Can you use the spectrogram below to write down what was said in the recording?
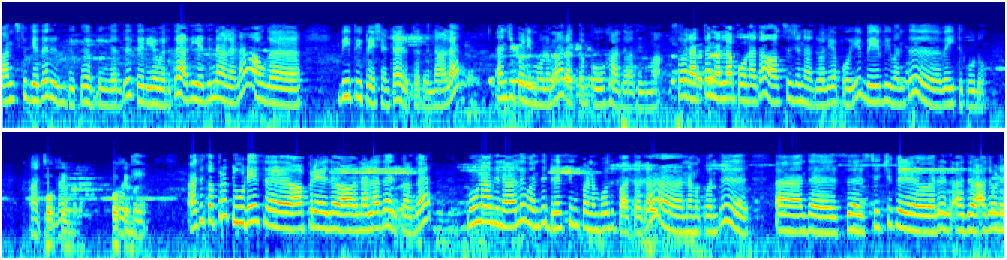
மந்த்ஸ் டுகெதர் இருந்துக்கு அப்படிங்கிறது தெரிய வருது. அது எதனாலனா அவங்க பிபி பேஷண்டா இருக்கிறதுனால நஞ்சு கொடி மூலமா ரத்தம் போகாது அதிகமா. ஸோ ரத்தம் நல்லா போனாதான் ஆக்சிஜன் அது வழியா போய் பேபி வந்து வெயிட் கூடும். ஓகே ஆச்சுங்களா ஓகே அதுக்கப்புறம் டூ டேஸ் ஆப்ரே நல்லா தான் இருக்காங்க. மூணாவது நாள் வந்து ட்ரெஸ்ஸிங் பண்ணும்போது பார்த்தா தான் நமக்கு வந்து அந்த ஸ்டிச்சுக்கு வர அது அதோட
